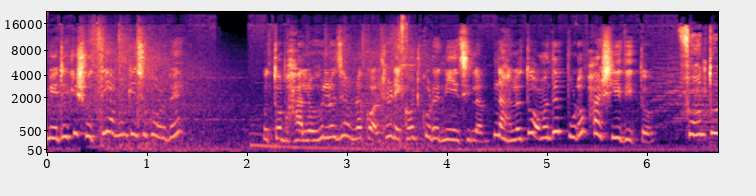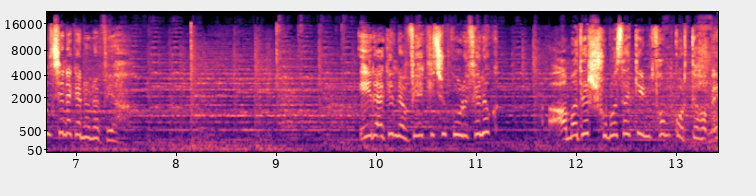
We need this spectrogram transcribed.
মেয়েটা কি সত্যি এমন কিছু করবে? ও তো ভালো হলো যে আমরা কলটা রেকর্ড করে নিয়েছিলাম। না হলে তো আমাদের পুরো ফাঁসিয়ে দিত। ফোন তুলছে না কেন নভিয়া এর আগে নভিয়া কিছু করে ফেলুক আমাদের শুভ স্যারকে ইনফর্ম করতে হবে।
